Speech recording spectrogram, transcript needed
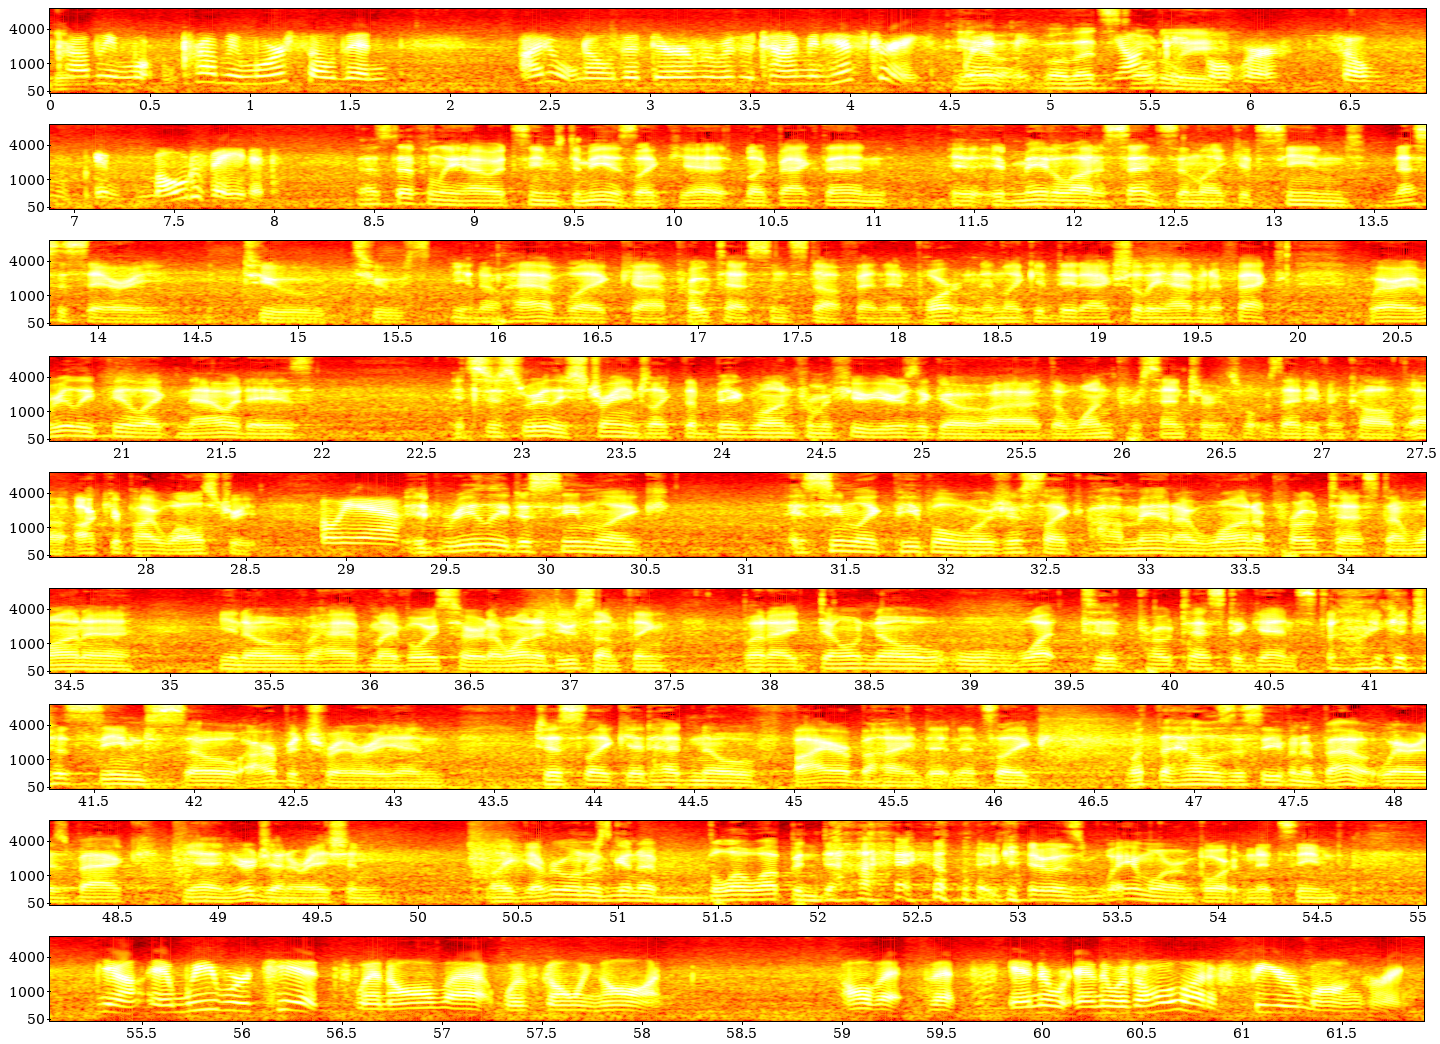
Yeah. Probably more, probably more so than I don't know that there ever was a time in history Yeah, when well, that's young totally- people were so motivated. That's definitely how it seems to me. Is like, yeah, like back then, it, it made a lot of sense, and like it seemed necessary to to you know have like uh, protests and stuff, and important, and like it did actually have an effect. Where I really feel like nowadays, it's just really strange. Like the big one from a few years ago, uh, the one percenters. What was that even called? Uh, Occupy Wall Street. Oh yeah. It really just seemed like it seemed like people were just like, oh man, I want to protest. I want to, you know, have my voice heard. I want to do something, but I don't know what to protest against. like it just seemed so arbitrary and just like it had no fire behind it. And it's like, what the hell is this even about? Whereas back, yeah, in your generation, like everyone was gonna blow up and die. like it was way more important. It seemed. Yeah, and we were kids when all that was going on. All that that and there, and there was a whole lot of fear mongering,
